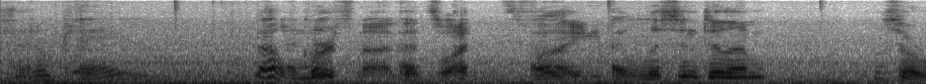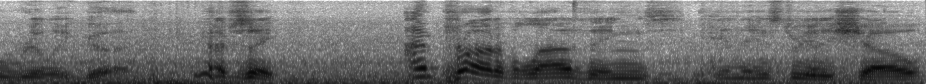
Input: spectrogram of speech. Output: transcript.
is that okay? No, of And course then- not. That's why it's fine. I listened to them. Those are really good. I have to say, I'm proud of a lot of things in the history of the show,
